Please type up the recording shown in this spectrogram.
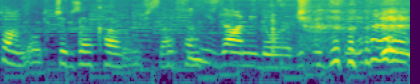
Soğan da oldukça güzel kavrulmuş zaten. Nasıl nizami doğradık hepsini.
